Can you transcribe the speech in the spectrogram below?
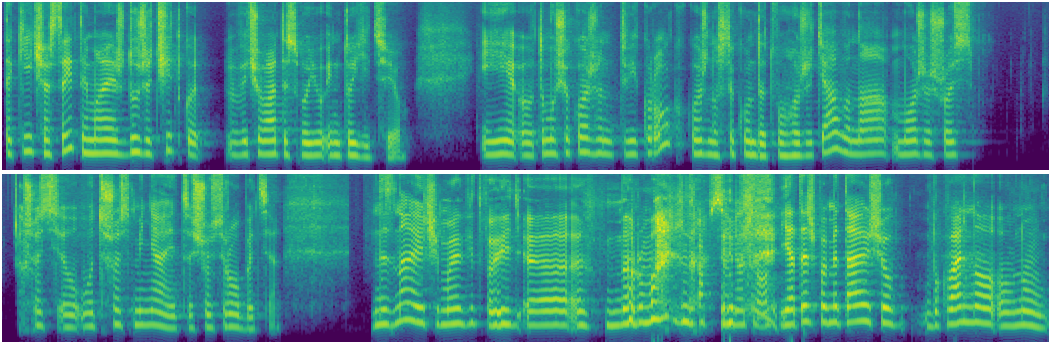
такі часи ти маєш дуже чітко відчувати свою інтуїцію. І е, тому що кожен твій крок, кожна секунда твого життя, вона може щось щось, е, от щось міняється, щось робиться. Не знаю, чи моя відповідь е, нормальна. Абсолютно. Я теж пам'ятаю, що буквально ну,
